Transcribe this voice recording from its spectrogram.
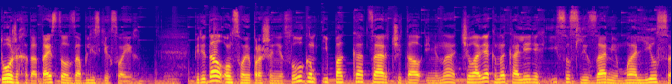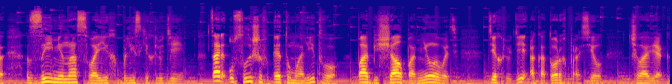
тоже ходатайствовал за близких своих – Передал он свое прошение слугам, и пока царь читал имена, человек на коленях и со слезами молился за имена своих близких людей. Царь, услышав эту молитву, пообещал помиловать тех людей, о которых просил человек.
